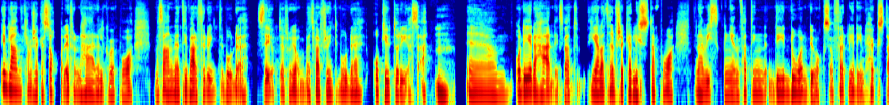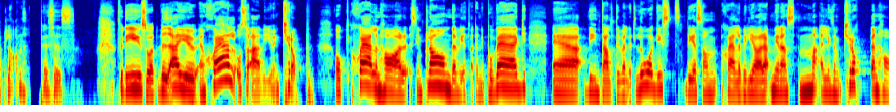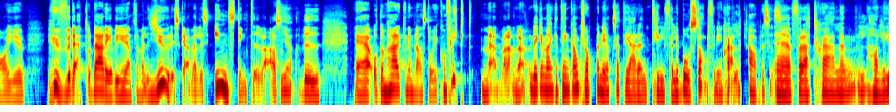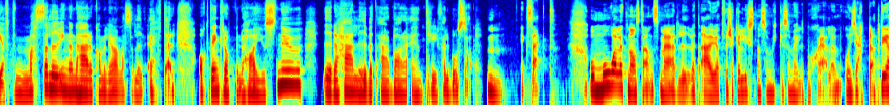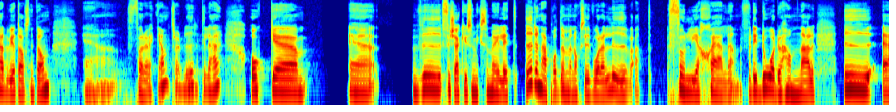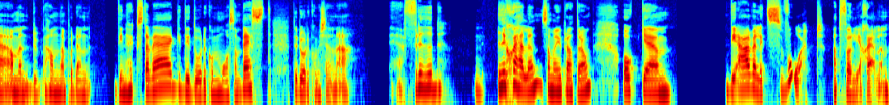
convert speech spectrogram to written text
ibland kan försöka stoppa dig från det här eller kommer på massa anledningar till varför du inte borde säga upp dig från jobbet, varför du inte borde åka ut och resa. Mm. Ehm, och det är det här liksom att hela tiden försöka lyssna på den här viskningen, för att din, det är då du också följer din högsta plan. Precis. För det är ju så att vi är ju en själ och så är vi ju en kropp. Och själen har sin plan, den vet vart den är på väg. Eh, det är inte alltid väldigt logiskt, det som själen vill göra. Medan liksom, kroppen har ju huvudet och där är vi ju egentligen väldigt djuriska, väldigt instinktiva. Alltså Ja. vi, eh, och de här kan ibland stå i konflikt med varandra. Och det man kan tänka om kroppen är också att det är en tillfällig bostad för din själ. Ja, precis. Eh, för att själen har levt massa liv innan det här och kommer leva massa liv efter. Och den kroppen du har just nu i det här livet är bara en tillfällig bostad. Mm, exakt. Och målet någonstans med livet är ju att försöka lyssna så mycket som möjligt på själen och hjärtat. Det hade vi ett avsnitt om eh, förra veckan, tror jag det blir, till det här. Och eh, eh, vi försöker ju så mycket som möjligt i den här podden, men också i våra liv, att följa själen. För det är då du hamnar i, eh, ja, men du hamnar på den, din högsta väg, det är då du kommer må som bäst, det är då du kommer känna eh, frid Mm. i själen, som man ju pratar om. Och ehm, det är väldigt svårt att följa själen.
